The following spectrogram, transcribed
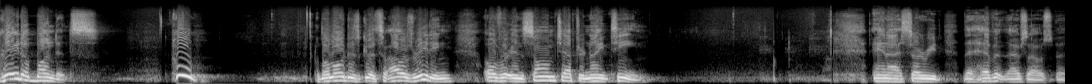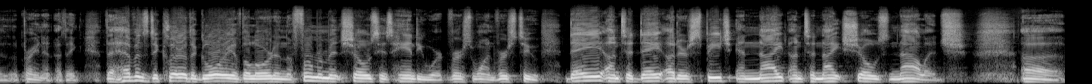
Great abundance. Whew. The Lord is good. So I was reading over in Psalm chapter 19. And I started reading the heaven. I was, I was uh, praying it. I think the heavens declare the glory of the Lord, and the firmament shows His handiwork. Verse one, verse two. Day unto day utters speech, and night unto night shows knowledge. Uh,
